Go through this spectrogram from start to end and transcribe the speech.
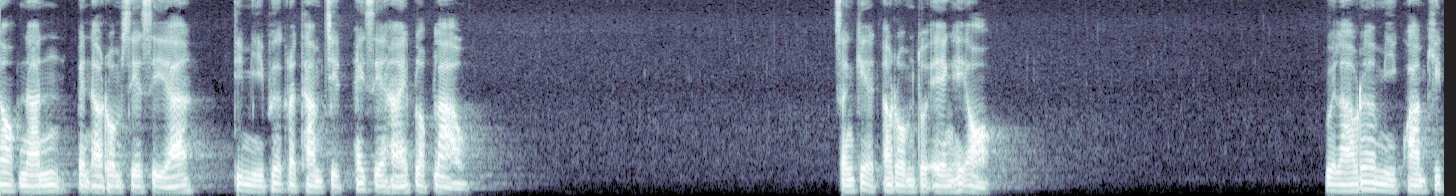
นอกนั้นเป็นอารมณ์เสียๆที่มีเพื่อกระทำจิตให้เสียหายเปล่าๆสังเกตอารมณ์ตัวเองให้ออก เวลาเริ่มมีความคิด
